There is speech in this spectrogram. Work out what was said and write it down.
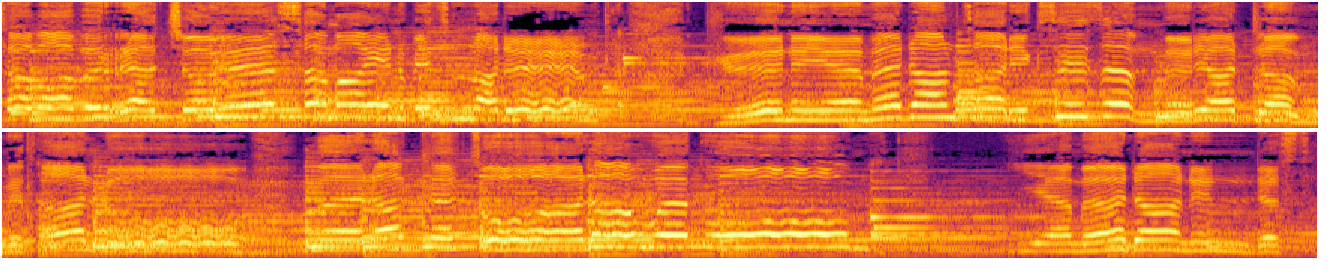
ተባብሬያቸው የሰማይን ቤት ላደምቅ ግን የመዳን ታሪክ ስዘምር ያዳምጣሉ። መላከቶ አላወቁም የመዳንን ደስታ።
